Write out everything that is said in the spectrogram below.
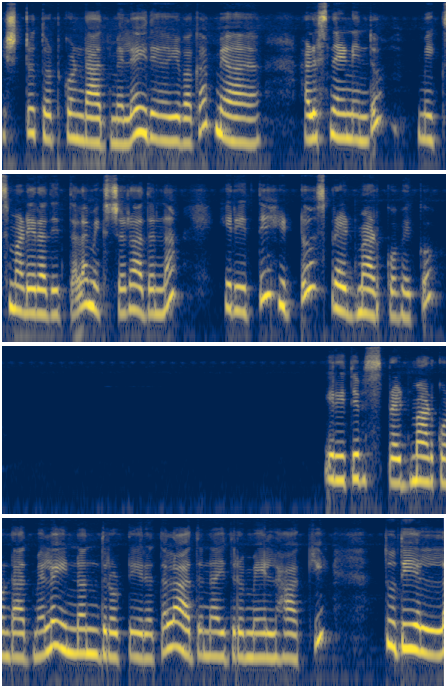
ಇಷ್ಟು ತೊಟ್ಕೊಂಡಾದಮೇಲೆ ಇದು ಇವಾಗ ಹಳಸಿನ ಎಣ್ಣಿಂದು ಮಿಕ್ಸ್ ಮಾಡಿರೋದಿತ್ತಲ್ಲ ಮಿಕ್ಸ್ಚರ್ ಅದನ್ನು ಈ ರೀತಿ ಹಿಟ್ಟು ಸ್ಪ್ರೆಡ್ ಮಾಡ್ಕೋಬೇಕು. ಈ ರೀತಿ ಸ್ಪ್ರೆಡ್ ಮಾಡ್ಕೊಂಡಾದ್ಮೇಲೆ ಇನ್ನೊಂದು ರೊಟ್ಟಿ ಇರುತ್ತಲ್ಲ ಅದನ್ನು ಇದ್ರ ಮೇಲೆ ಹಾಕಿ ತುದಿಯೆಲ್ಲ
